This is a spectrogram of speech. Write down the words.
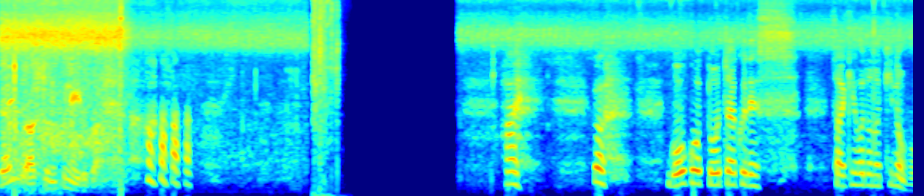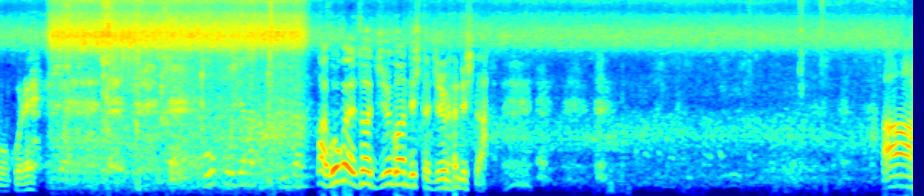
大丈夫あそこに船いるから。はい。あ合コ到着です。先ほどの木の棒これ。高校じゃなくてあ合コでそう10眼でした10眼でした。ああ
